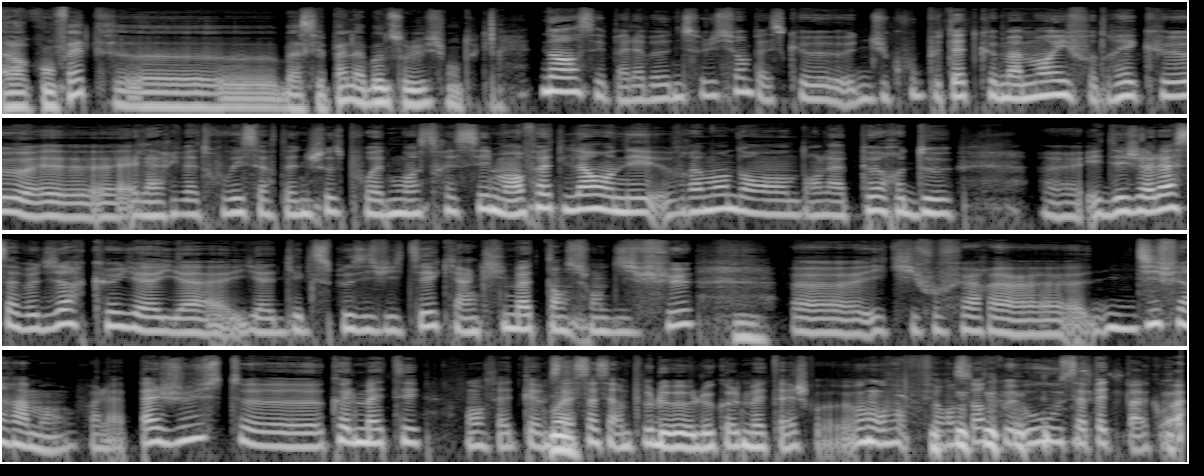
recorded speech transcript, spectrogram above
Alors qu'en fait, euh, bah, c'est pas la bonne solution en tout cas. Non, c'est pas la bonne solution parce que du coup, peut-être que maman, il faudrait que euh, elle arrive à trouver certaines choses pour être moins stressée. Mais en fait, là, on est vraiment dans, dans la peur d'eux. Euh, et déjà là, ça veut dire qu'il y, y, y a, de l'explosivité, qu'il y a un climat de tension diffus mmh. euh, et qu'il faut faire différemment. Voilà, pas juste colmater en fait comme ça. Ça, c'est un peu le, colmatage. Quoi. On fait en sorte que ouh, ça pète pas. Quoi.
